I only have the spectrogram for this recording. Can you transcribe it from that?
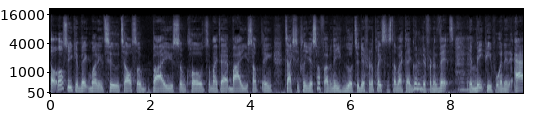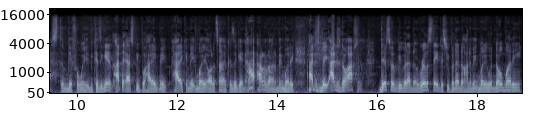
also you can make money too to also buy you some clothes something like that buy you something to actually clean yourself up and then you can go to different places and stuff like that go to different events mm-hmm. and meet people and then ask them different ways. Because again i've been asking people how they make how they can make money all the time. Because again I, I don't know how to make money. I just make i just know options. There's some people that know real estate there's people that know how to make money with no money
